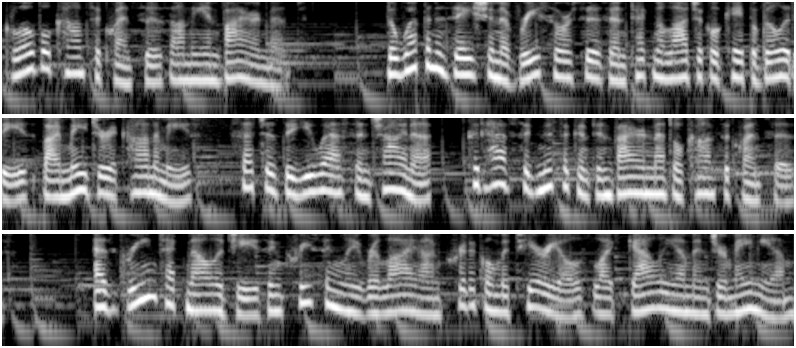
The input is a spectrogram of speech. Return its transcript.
Global consequences on the environment. The weaponization of resources and technological capabilities by major economies, such as the US and China, could have significant environmental consequences. As green technologies increasingly rely on critical materials like gallium and germanium,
